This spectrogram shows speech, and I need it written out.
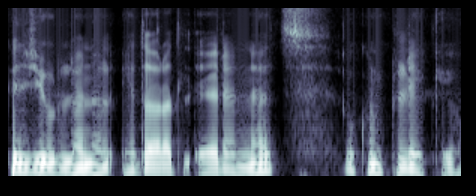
كنجيو لهنا لإدارة الإعلانات و كنكليكيو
